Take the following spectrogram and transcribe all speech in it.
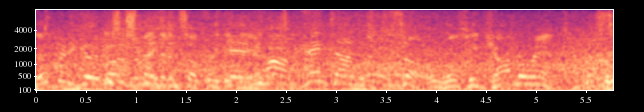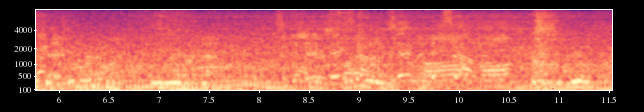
That's pretty good. He though. suspended himself pretty good. Yeah, he hung. Hang time was... So we'll see Ja Morant. Second. Check this out. Check this out.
